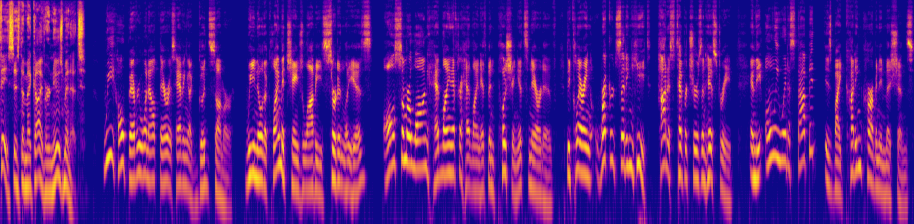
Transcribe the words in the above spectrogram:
This is the MacIver News Minute. We hope everyone out there is having a good summer. We know the climate change lobby certainly is. All summer long, headline after headline has been pushing its narrative, declaring record setting heat, hottest temperatures in history, and the only way to stop it is by cutting carbon emissions.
